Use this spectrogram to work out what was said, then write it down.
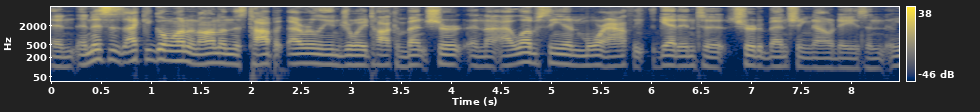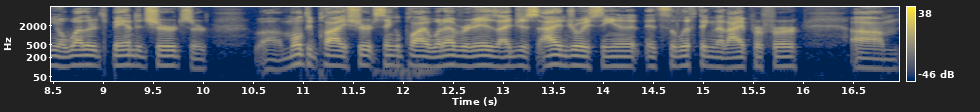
and and this is I could go on and on on this topic. I really enjoy talking bench shirt, and I, love seeing more athletes get into shirted benching nowadays. And you know whether it's banded shirts or uh, multiply shirts, single ply, whatever it is, I just I enjoy seeing it. It's the lifting that I prefer. Um,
